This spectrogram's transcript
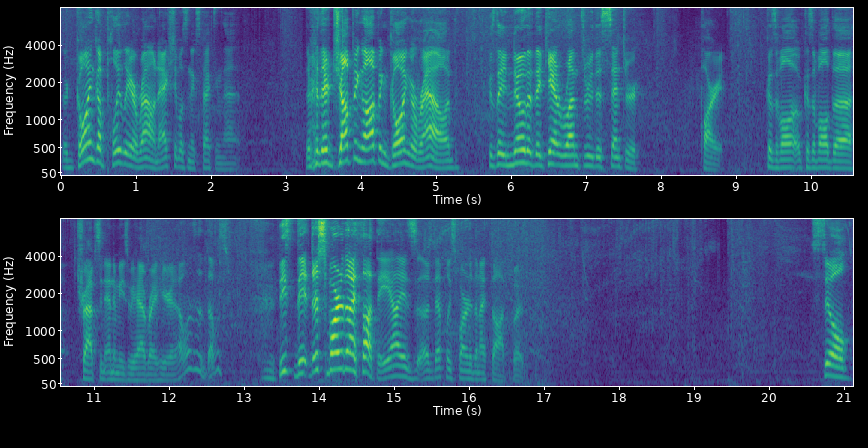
they're going completely around. I actually wasn't expecting that. They're, they're jumping off and going around because they know that they can't run through this center part because of all because of all the traps and enemies we have right here. That was that was these they, are smarter than I thought. The AI is uh, definitely smarter than I thought, but still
